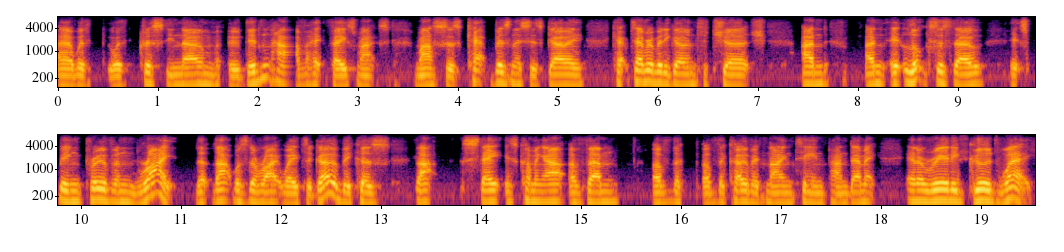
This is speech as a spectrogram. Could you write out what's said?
uh, with with Kristi Noem who didn't have face masks masks has kept businesses going kept everybody going to church. And and it looks as though it's being proven right that that was the right way to go because that state is coming out of um of the of the COVID-19 pandemic in a really good way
